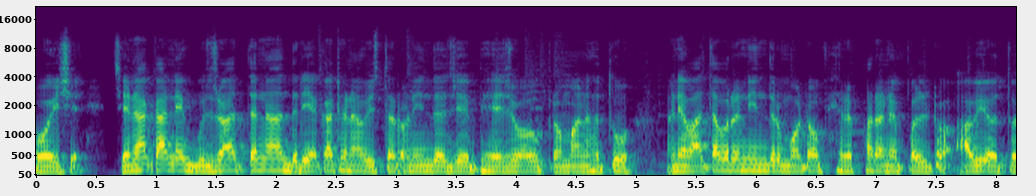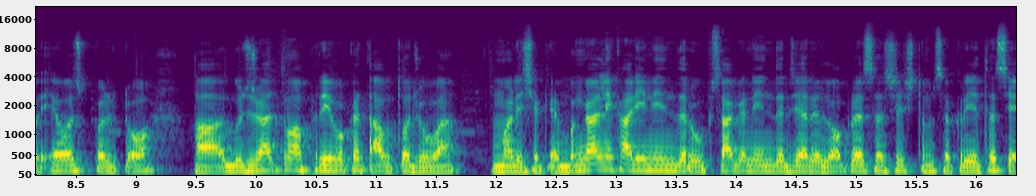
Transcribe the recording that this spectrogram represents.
હોય છે. જેના કારણે ગુજરાતના દરિયાકાંઠાના વિસ્તારોની અંદર જે ભેજવાળું પ્રમાણ હતું અને વાતાવરણની અંદર મોટો ફેરફાર અને પલટો આવ્યો હતો, એવો જ પલટો ગુજરાતમાં ફરી વખત આવતો જોવા મળી શકે. બંગાળની ખાડીની અંદર, ઉપસાગરની અંદર જ્યારે લો પ્રેશર સિસ્ટમ સક્રિય થશે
